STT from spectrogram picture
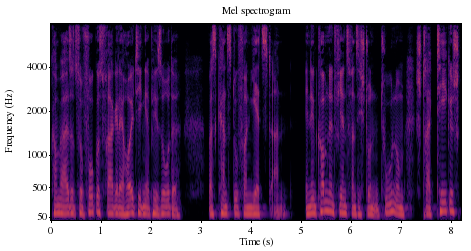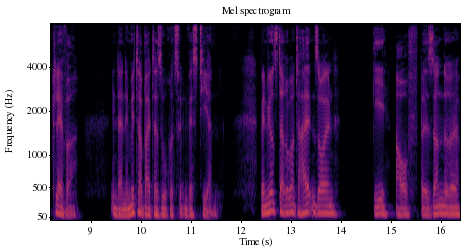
Kommen wir also zur Fokusfrage der heutigen Episode. Was kannst du von jetzt an in den kommenden 24 Stunden tun, um strategisch clever in deine Mitarbeitersuche zu investieren? Wenn wir uns darüber unterhalten sollen, geh auf besondere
